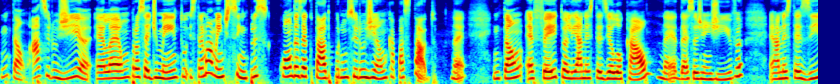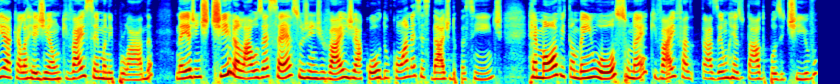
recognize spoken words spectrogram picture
Então, a cirurgia ela é um procedimento extremamente simples quando executado por um cirurgião capacitado. Né? Então, é feito ali a anestesia local né, dessa gengiva, é anestesia aquela região que vai ser manipulada, né, e a gente tira lá os excessos gengivais de acordo com a necessidade do paciente, remove também o osso, né, que vai trazer um resultado positivo,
